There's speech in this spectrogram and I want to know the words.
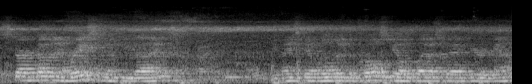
start coming and racing with you guys. Be nice to have a little bit of the pro scale class back here again.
